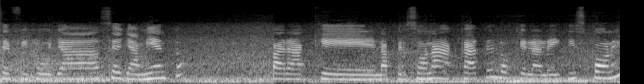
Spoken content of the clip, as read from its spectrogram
se fijó ya sellamiento para que la persona acate lo que la ley dispone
